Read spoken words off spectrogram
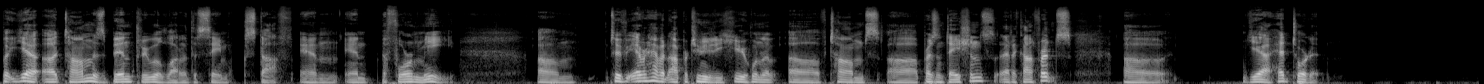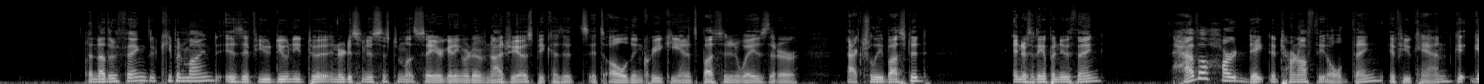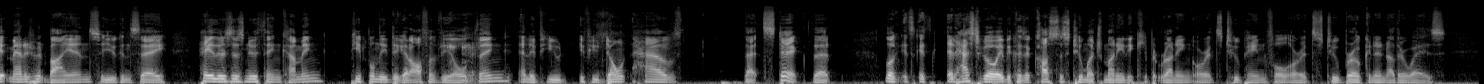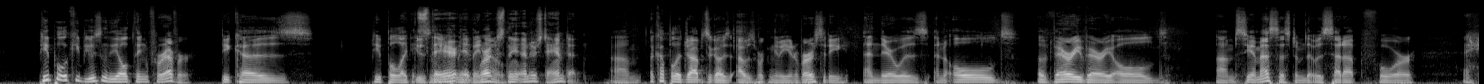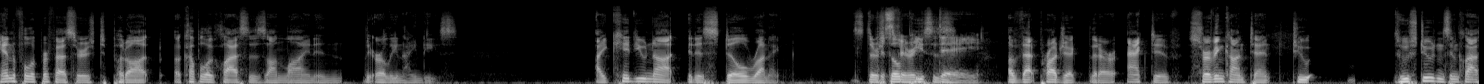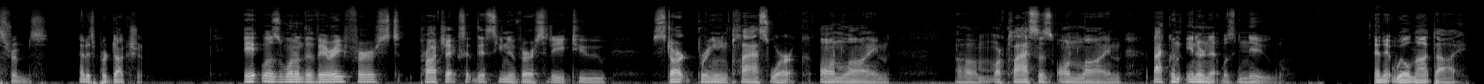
But yeah, uh, Tom has been through a lot of the same stuff, and and before me. Um, so if you ever have an opportunity to hear one of, of Tom's uh, presentations at a conference, uh, yeah, head toward it. Another thing to keep in mind is if you do need to introduce a new system, let's say you're getting rid of Nagios because it's it's old and creaky and it's busted in ways that are actually busted, and you're setting up a new thing, have a hard date to turn off the old thing if you can. Get, get management buy-in so you can say, "Hey, there's this new thing coming. People need to get off of the old thing." And if you if you don't have that stick that look, it's, it's it has to go away because it costs us too much money to keep it running, or it's too painful, or it's too broken in other ways people will keep using the old thing forever because people like it's using there. it. It works. Know. They understand it. Um, a couple of jobs ago, I was working at a university, and there was an old, a very very old um, CMS system that was set up for a handful of professors to put on a couple of classes online in the early '90s. I kid you not, it is still running. There's still pieces day. of that project that are active, serving content to to students in classrooms at its production. It was one of the very first projects at this university to start bringing classwork online um, or classes online back when the internet was new. And it will not die.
